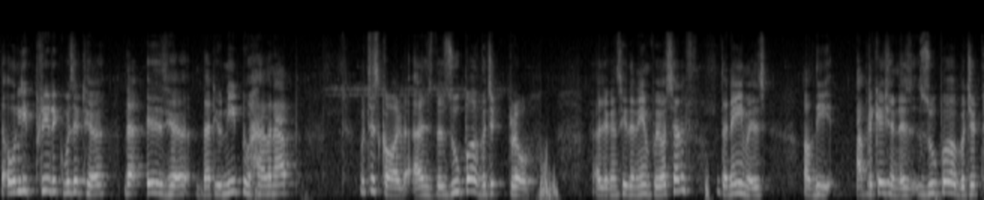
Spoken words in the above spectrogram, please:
The only prerequisite here that is here that you need to have an app which is called as the Zooper Widget Pro. As you can see the name for yourself, the name is of the application is Zooper Widget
